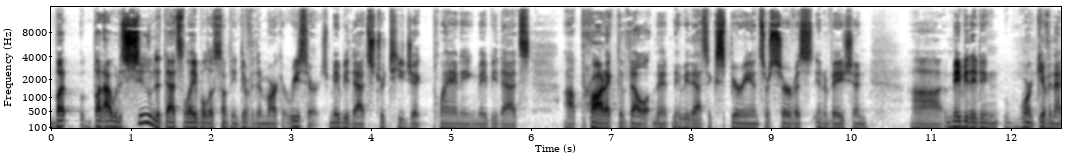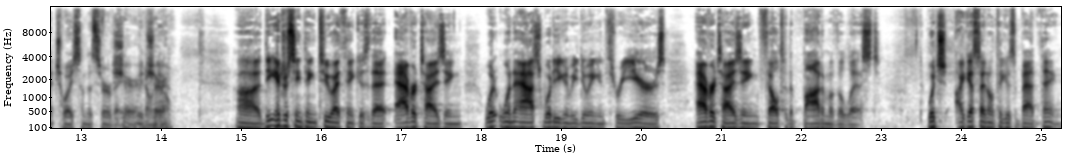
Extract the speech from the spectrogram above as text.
But but I would assume that that's labeled as something different than market research. Maybe that's strategic planning. Maybe that's uh, product development. Maybe that's experience or service innovation. Uh, maybe they didn't weren't given that choice on the survey. Sure, we don't sure. know. Uh, the interesting thing too, I think, is that advertising. When asked, "What are you going to be doing in three years?" advertising fell to the bottom of the list, which I guess I don't think is a bad thing.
